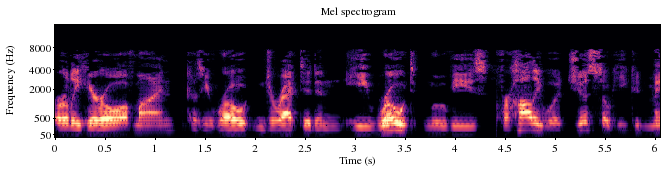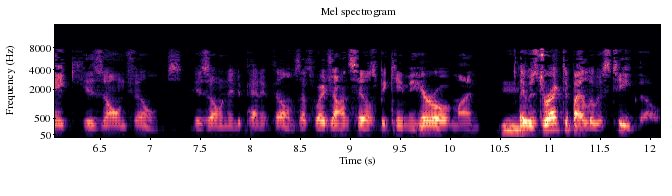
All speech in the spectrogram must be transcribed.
early hero of mine because he wrote and directed and he wrote movies for Hollywood just so he could make his own films, his own independent films. That's why John Sayles became a hero of mine. Hmm. It was directed by Lewis Teague though.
